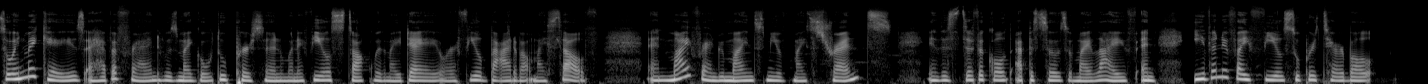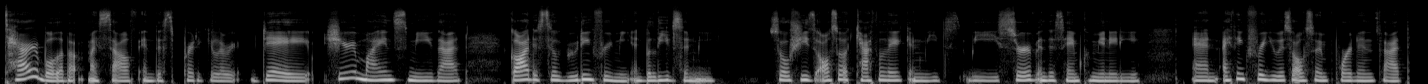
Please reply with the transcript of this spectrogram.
So, in my case, I have a friend who's my go to person when I feel stuck with my day or I feel bad about myself. And my friend reminds me of my strengths in these difficult episodes of my life. And even if I feel super terrible, terrible about myself in this particular day, she reminds me that God is still rooting for me and believes in me. So she's also a Catholic and we we serve in the same community. And I think for you, it's also important that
